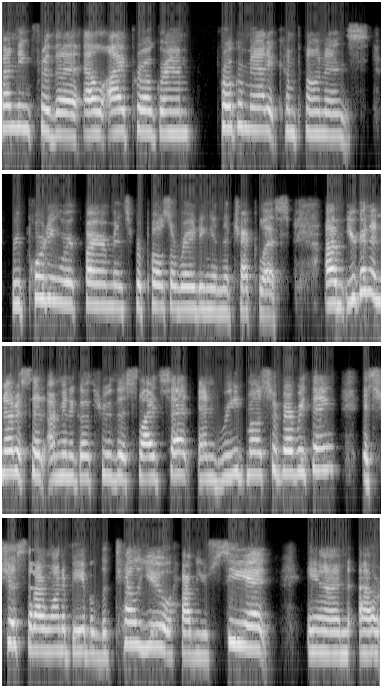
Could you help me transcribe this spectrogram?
funding for the LI program, programmatic components, reporting requirements, proposal rating, and the checklist. Um, you're going to notice that I'm going to go through this slide set and read most of everything. It's just that I want to be able to tell you, have you see it, and uh,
